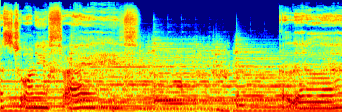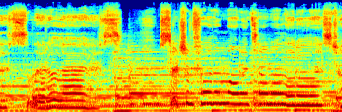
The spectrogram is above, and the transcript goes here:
Less 25. A little less, little less. Searching for the moments I'm a little less 20.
